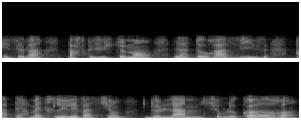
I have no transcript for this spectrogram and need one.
Et cela parce que justement, la Torah vise à permettre l'élévation de l'âme sur le corps,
